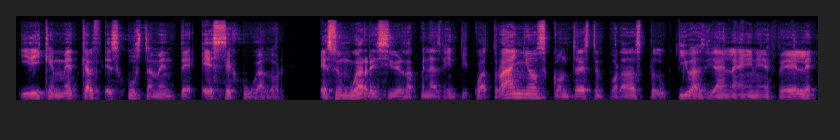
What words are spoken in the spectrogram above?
Y di que Metcalf es justamente ese jugador. Es un wide receiver de apenas 24 años, con tres temporadas productivas ya en la NFL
